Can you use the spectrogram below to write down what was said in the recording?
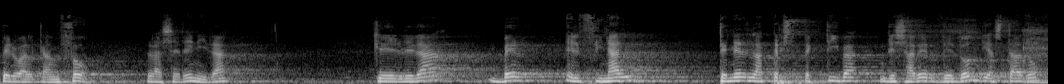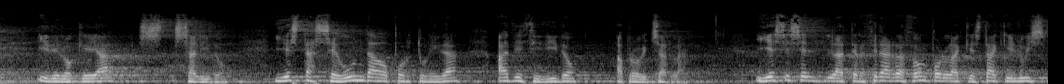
pero alcanzó la serenidad que le da ver el final, tener la perspectiva de saber de dónde ha estado y de lo que ha salido. Y esta segunda oportunidad ha decidido aprovecharla. Y esa es la tercera razón por la que está aquí Luis,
